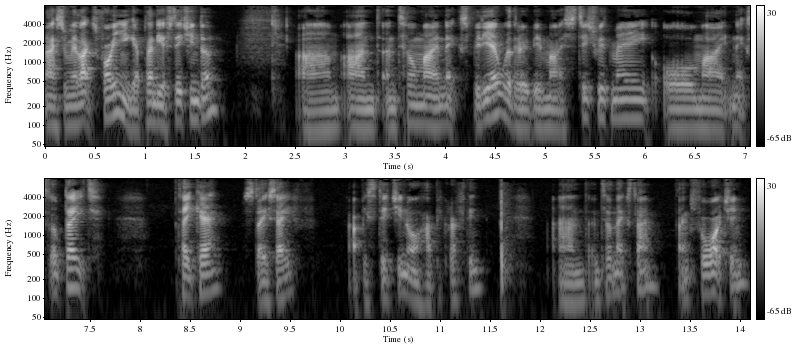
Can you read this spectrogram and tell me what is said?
nice and relaxed for you. You get plenty of stitching done. Um, and until my next video, whether it be my stitch with me or my next update, take care, stay safe, happy stitching or happy crafting. And until next time, thanks for watching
